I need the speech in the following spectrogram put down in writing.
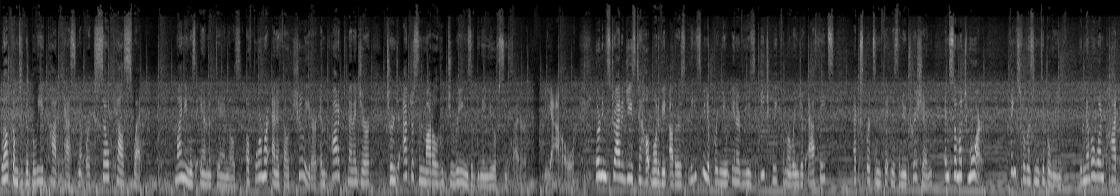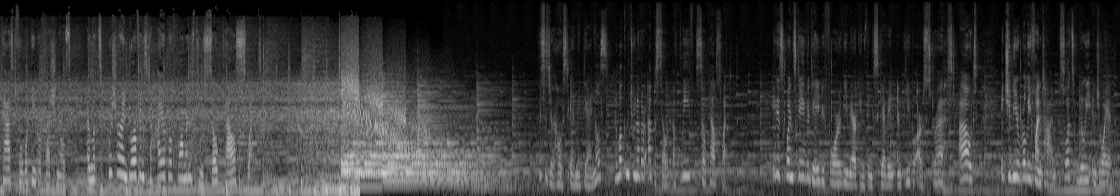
Welcome to the Believe Podcast Network SoCal Sweat. My name is Ann McDaniels, a former NFL cheerleader and product manager turned actress and model who dreams of being a UFC fighter. Meow. Learning strategies to help motivate others leads me to bring you interviews each week from a range of athletes, experts in fitness and nutrition, and so much more. Thanks for listening to Believe, the number one podcast for working professionals, and let's push our endorphins to higher performance through SoCal Sweat. This is your host, Ann McDaniels, and welcome to another episode of Believe SoCal Sweat. It is Wednesday, the day before the American Thanksgiving, and people are stressed out. It should be a really fun time, so let's really enjoy it.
